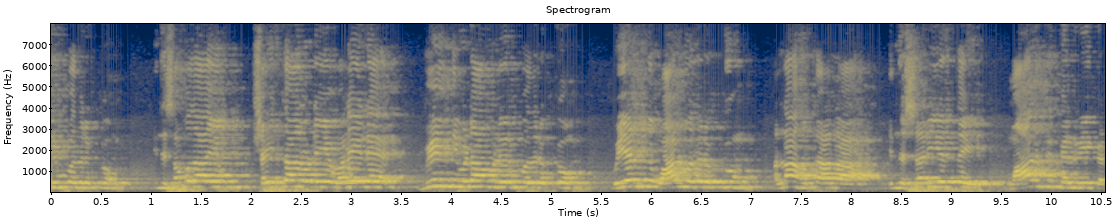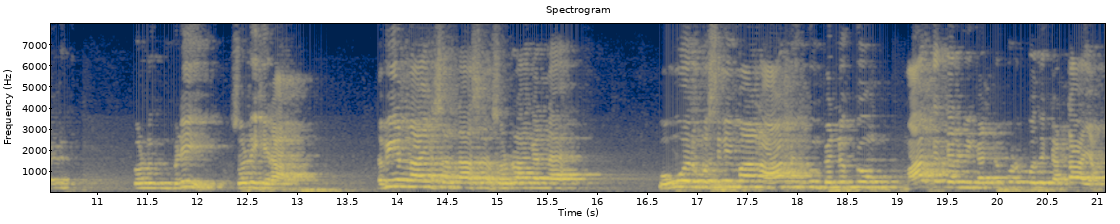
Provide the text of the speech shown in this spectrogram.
இருப்பதற்கும் இந்த சமுதாயம் ஷைத்தானுடைய வலையில வீழ்ந்து விடாமல் இருப்பதற்கும் உயர்ந்து வாழ்வதற்கும் அல்லாஹுத்தானா இந்த சரியத்தை மார்க்க கல்வியை கற்றுக் கொள்ளும்படி சொல்லுகிறார். நபிகள் நாயகம் சல்லாச சொல்கிறாங்கல்ல ஒவ்வொரு முஸ்லிமான ஆணுக்கும் பெண்ணுக்கும் மார்க்க கல்வி கற்றுக் கொடுப்பது கட்டாயம்.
